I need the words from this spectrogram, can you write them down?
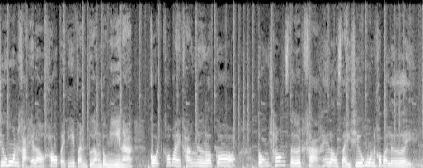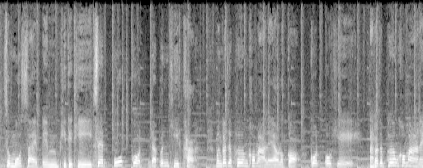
ชื่อหุ้นค่ะ ให้เราเข้าไปที่ฟันเฟืองตรงนี้นะ กดเข้าไปครั้งหนึ่งแล้วก็ตรงช่องเซิร์ชค่ะ ให้เราใส่ชื่อหุ้นเข้าไปเลย สมมติใส่เป็น PTT เสร็จปุ๊บกดดับเบิลคลิกค่ะ มันก็จะเพิ่มเข้ามาแล้วแล้วก็กดโอเค ก็จะเพิ่มเข้ามาใน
